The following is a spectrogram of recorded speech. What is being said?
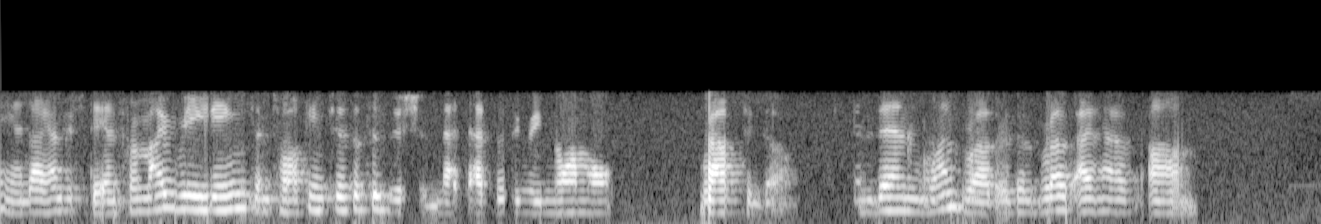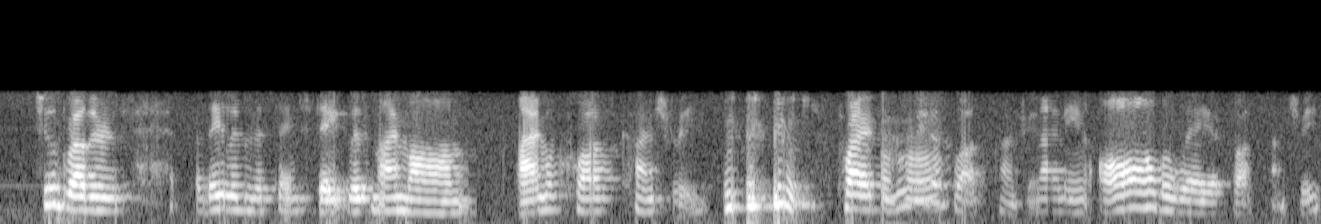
and I understand from my readings and talking to the physician that that's a very normal route to go. And then one brother, the brother I have um, two brothers they live in the same state with my mom. I'm across country. prior to uh-huh. moving across country, and I mean all the way across country,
